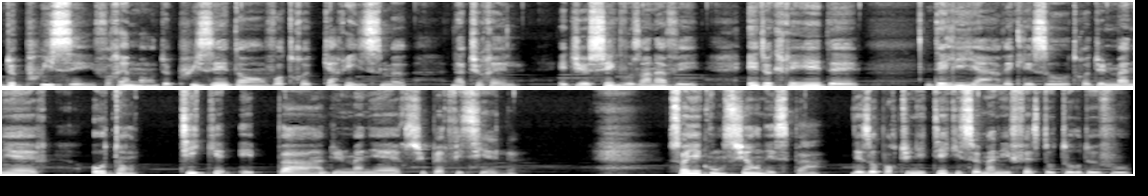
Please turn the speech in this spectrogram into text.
de puiser, vraiment, de puiser dans votre charisme naturel, et Dieu sait que vous en avez, et de créer des, des liens avec les autres d'une manière authentique et pas d'une manière superficielle. Soyez conscient, n'est-ce pas, des opportunités qui se manifestent autour de vous.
